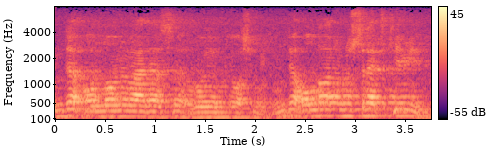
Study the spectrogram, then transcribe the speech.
unda Allohning va'dasi ro'yobga oshmaydi. Unda Allohning nusrati kelmaydi.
